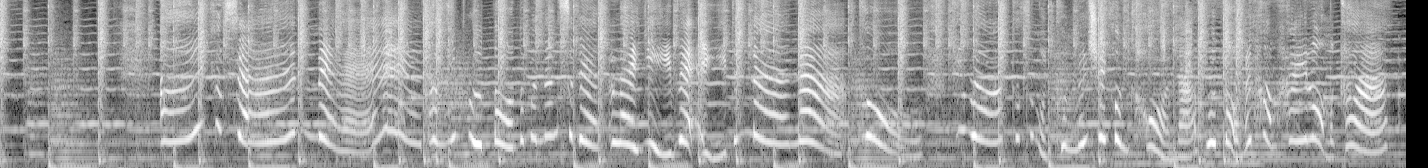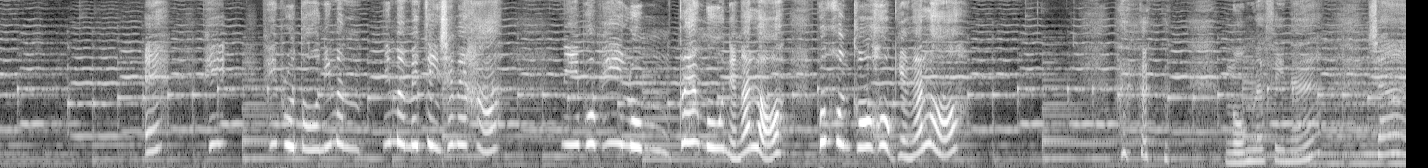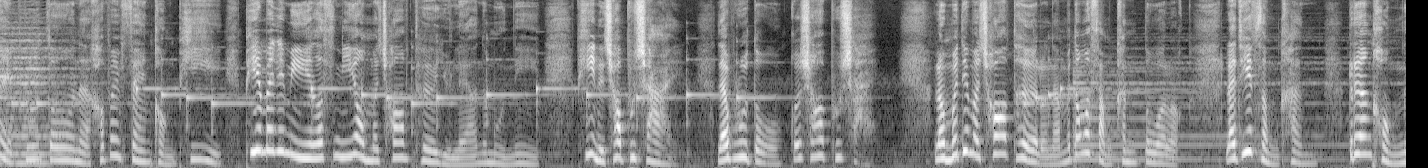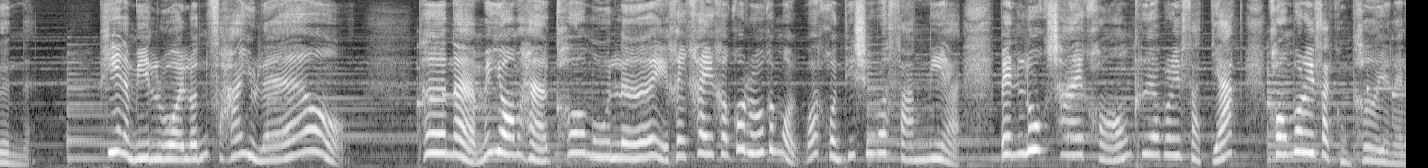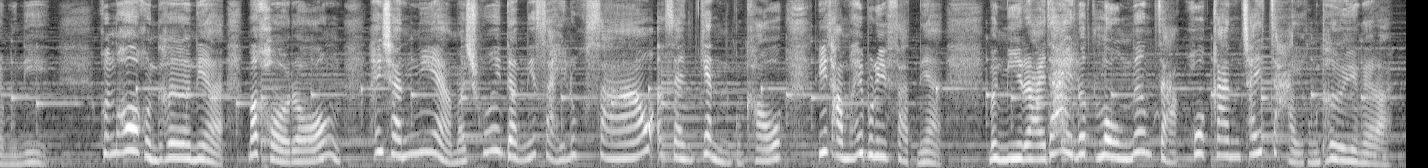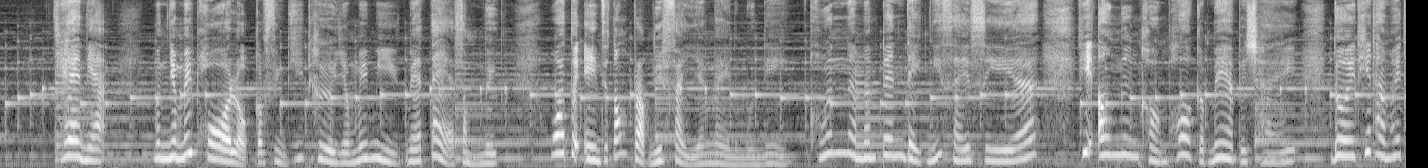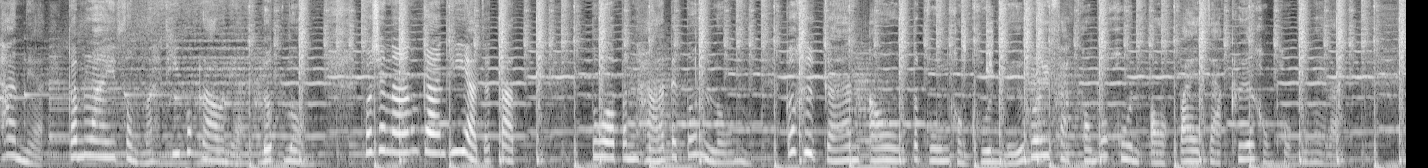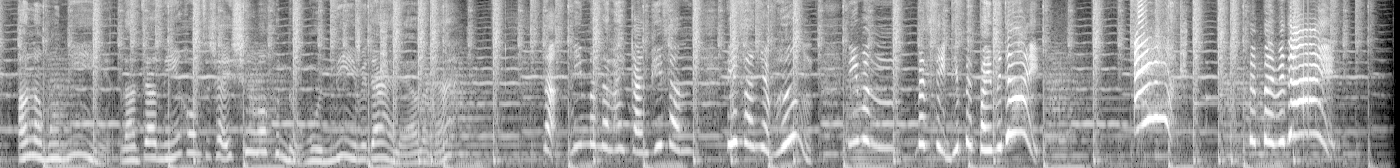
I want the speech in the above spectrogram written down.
ไม่ใช่คนขอนะพลูโตไม่ทำให้หรอกนะคะ เอ๊ะ พี่พี่พลูโตนี่มันนี่มันไม่จริงใช่ไหมคะ นี่พวกพี่ลุมแกล้งมูนอย่างนั้นเหรอ พวกคุณโกหกอย่างนั้นเหรอ งงแล้วสินะ ใช่พลูโตน่ะเขาเป็นแฟนของพี่ พี่ไม่ได้มีรสนิยมมาชอบเธออยู่แล้วนะมูนี่ พี่เนี่ยชอบผู้ชาย แล้วพลูโตก็ชอบผู้ชาย เราไม่ได้มาชอบเธอหรอกนะ ไม่ต้องมาสำคัญตัวหรอก และที่สำคัญเรื่องของเงินน่ะพี่น่ะมีรวยล้นฟ้าอยู่แล้ว เธอน่ะไม่ยอมหาข้อมูลเลย ใครๆเขาก็รู้กันหมดว่าคนที่ชื่อว่าซันเนี่ย เป็นลูกชายของเครือบริษัทยักษ์ของบริษัทของเธอยังไงล่ะมูนี่ คุณพ่อของเธอเนี่ยมาขอร้องให้ฉันเนี่ยมาช่วยดัดนิสัยลูกสาวอันแสนแก่นของเขา ที่ทำให้บริษัทเนี่ยมันมีรายได้ลดลงเนื่องจากพวกการใช้จ่ายของเธอยังไงล่ะ แค่เนี้ยมันยังไม่พอหรอกกับสิ่งที่เธอยังไม่มีแม้แต่สำนึก ว่าตัวเองจะต้องปรับนิสัยยังไงนะมูนี่ คุณน่ะมันเป็นเด็กนิสัยเสีย ที่เอาเงินของพ่อกับแม่ไปใช้ โดยที่ทำให้ท่านเนี่ยกำไรส่งมาที่พวกเราเนี่ยลดลง เพราะฉะนั้นการที่อยากจะตัดตัวปัญหาแต่ต้นลมก็คือการเอาตระกูลของคุณหรือบริษัทของพวกคุณออกไปจากเครือของผมยังไงล่ะ เอาละมูนนี่ หลังจากนี้คงจะใช้ชื่อว่าคุณหนูมูนนี่ไม่ได้แล้วล่ะนะ น่ะ นี่มันอะไรกันพี่ซัน พี่ซันอย่าพึ่ง นี่มัน สิ่งที่เป็นไปไม่ได้อ้าเป็นไปไม่ได้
